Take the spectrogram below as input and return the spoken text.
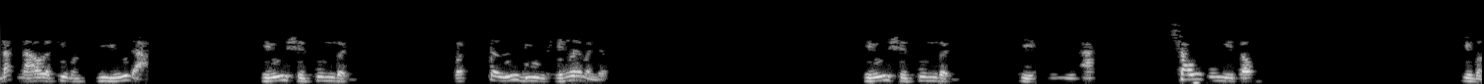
đắc đạo là khi bằng hiểu đạo, hiểu sự quân bình, và tự điều khiển lấy mình được. Hiểu sự quân bình thiện cũng như ác xấu cũng như tốt. Nhưng mà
